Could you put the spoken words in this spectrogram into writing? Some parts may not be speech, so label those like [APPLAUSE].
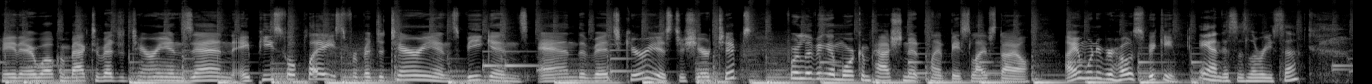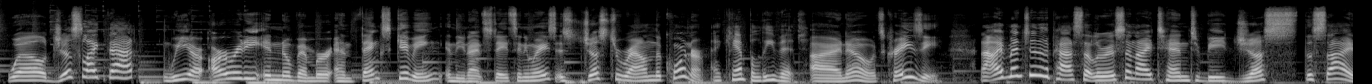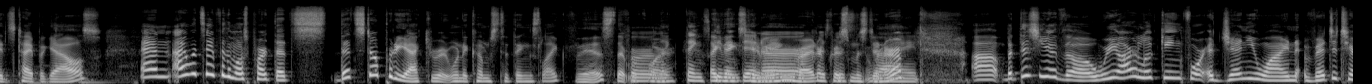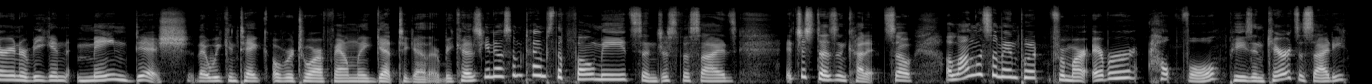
Hey there, welcome back to Vegetarian Zen, a peaceful place for vegetarians, vegans, and the veg curious to share tips for living a more compassionate plant based lifestyle. I am one of your hosts, Vicky. And this is Larissa. Well, just like that, we are already in November, and Thanksgiving, in the United States, anyways, is just around the corner. I can't believe it. I know, it's crazy. Now, I've mentioned in the past that Larissa and I tend to be just the sides type of gals. And I would say for the most part that's that's still pretty accurate when it comes to things like this that we're For require like Thanksgiving, dinner, right, or Christmas dinner. Right. Uh, but this year, though, we are looking for a genuine vegetarian or vegan main dish that we can take over to our family get together because, you know, sometimes the faux meats and just the sides, it just doesn't cut it. So, along with some input from our ever helpful Peas and Carrot Society,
